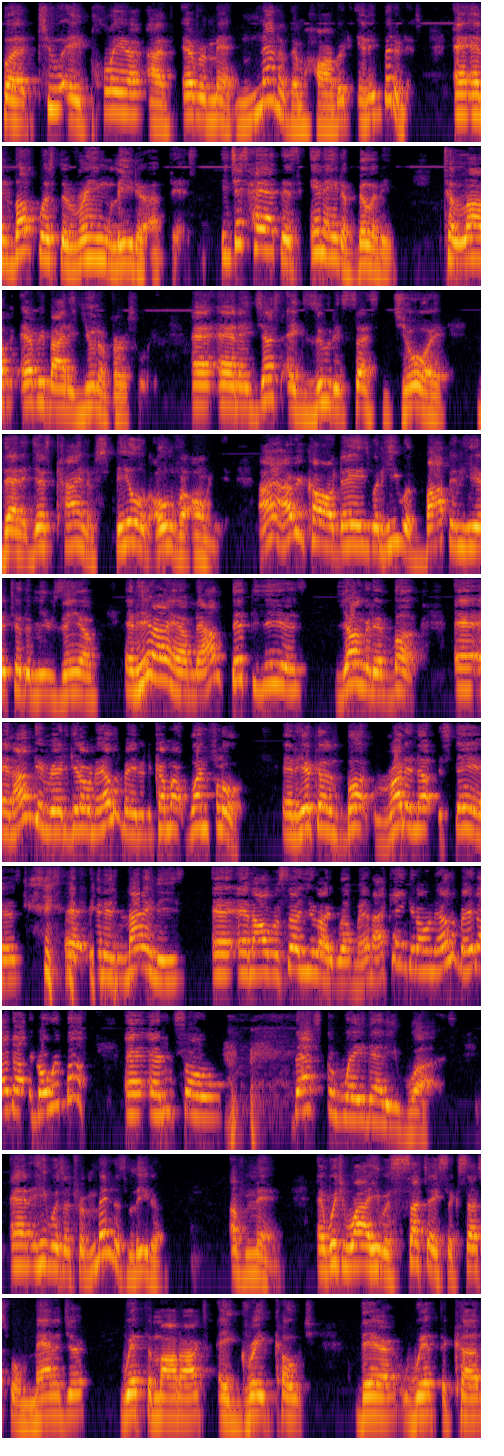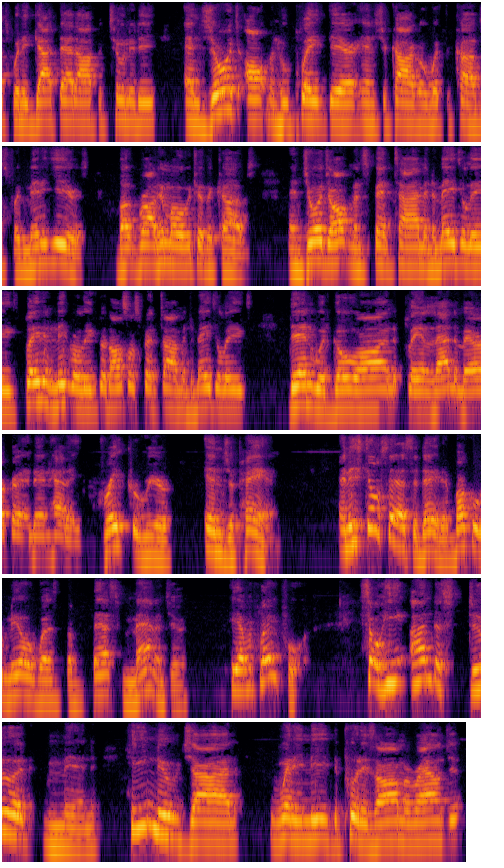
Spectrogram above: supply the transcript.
But to a player I've ever met, none of them harbored any bitterness. And, and Buck was the ringleader of this. He just had this innate ability to love everybody universally. And, and it just exuded such joy that it just kind of spilled over on you. I, I recall days when he would bop in here to the museum, and here I am now. I'm 50 years younger than Buck, and, and I'm getting ready to get on the elevator to come up one floor. And here comes Buck running up the stairs at, in his 90s, and, and, all of a sudden you're like, well, man, I can't get on the elevator. I got to go with Buck. And, and so that's the way that he was. And he was a tremendous leader of men, and which is why he was such a successful manager with the Monarchs, a great coach there with the Cubs when he got that opportunity. And George Altman, who played there in Chicago with the Cubs for many years, Buck brought him over to the Cubs. And George Altman spent time in the major leagues, played in Negro Leagues, but also spent time in the major leagues. Then would go on to play in Latin America, and then had a great career in Japan. And he still says today that Buck O'Neil was the best manager he ever played for. So he understood men. He knew John when he needed to put his arm around you,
